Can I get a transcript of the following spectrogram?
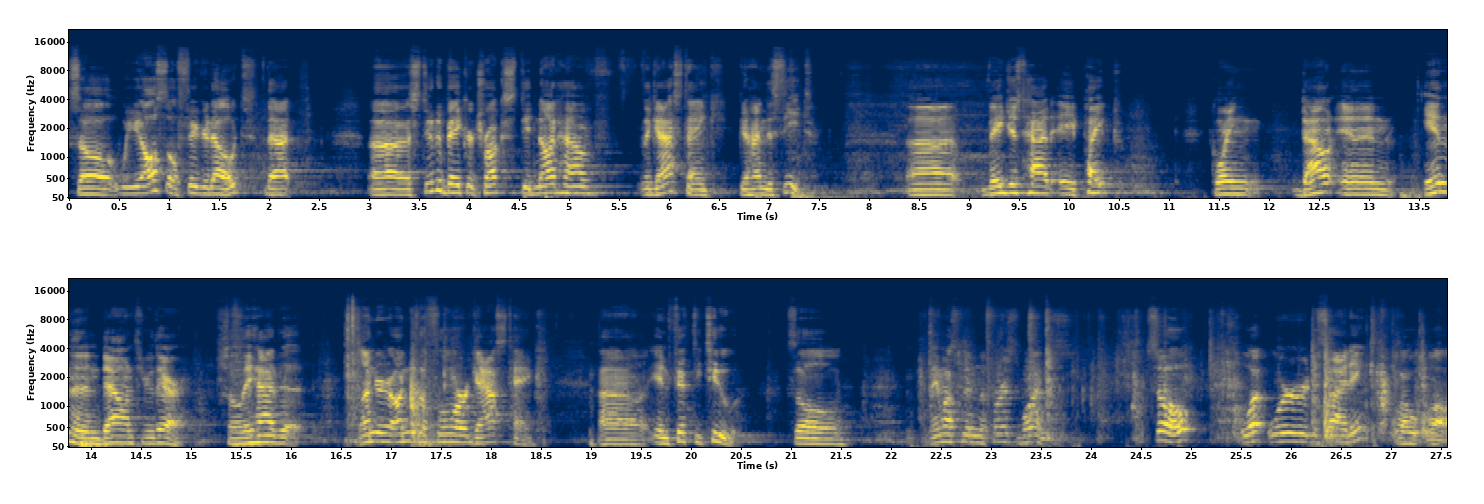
So we also figured out that uh, Studebaker trucks did not have the gas tank behind the seat. Uh, they just had a pipe going down and in and down through there. So they had under under the floor gas tank uh, in 52. So they must have been the first ones. So what we're deciding, well, well,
